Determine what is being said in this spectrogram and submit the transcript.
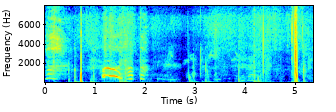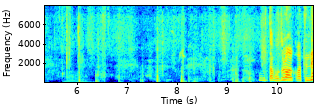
아, 아. 나못 올라갈 것 같은데?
